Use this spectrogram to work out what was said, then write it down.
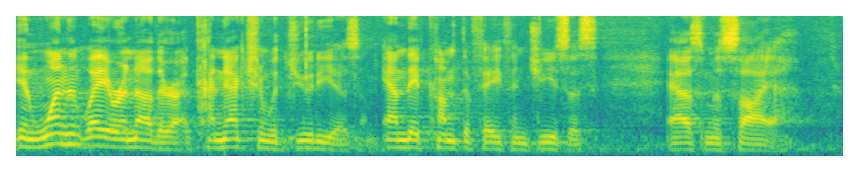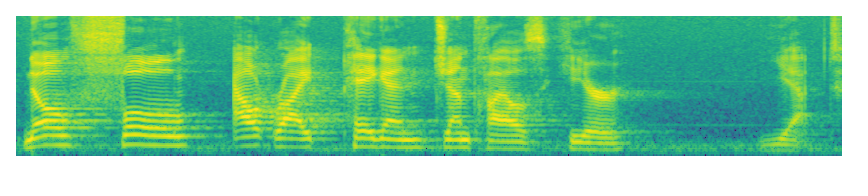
in one way or another, a connection with Judaism, and they've come to faith in Jesus as Messiah. No full, outright pagan Gentiles here yet.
